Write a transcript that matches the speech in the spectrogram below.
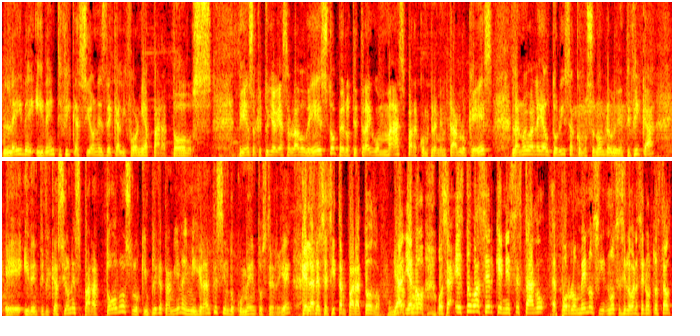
Ley de Identificaciones de California para Todos. Pienso que tú ya habías hablado de esto, pero te traigo más para complementar lo que es. La nueva ley autoriza, como su nombre lo identifica, eh, identificaciones para todos, lo que implica también a inmigrantes sin documentos, Terry. ¿eh? Que la necesitan para todo. Ya, Para ya todo. no, o sea, esto va a hacer que en ese estado, eh, por lo menos, y no sé si lo van a hacer en otros estados,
